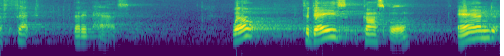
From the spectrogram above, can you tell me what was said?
effect that it has? Well, today's gospel and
